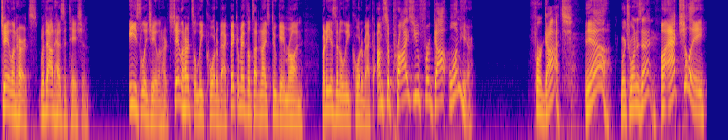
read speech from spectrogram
Jalen Hurts, without hesitation. Easily Jalen Hurts. Jalen Hurts, elite quarterback. Baker Mayfield's had a nice two game run, but he is an elite quarterback. I'm surprised you forgot one here. Forgot. Yeah. Which one is that? Well, actually,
